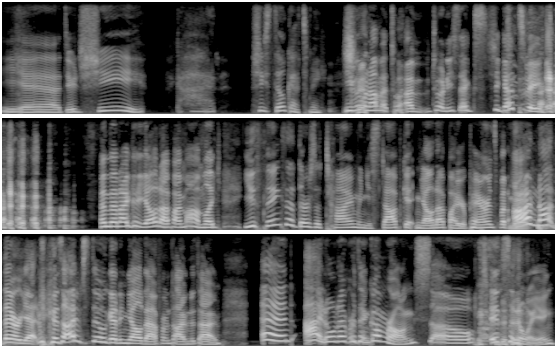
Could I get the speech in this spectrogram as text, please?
Yeah, dude, she God, she still gets me. Even when I'm at tw- I'm 26, she gets me. And then I get yelled at by mom. Like, you think that there's a time when you stop getting yelled at by your parents, but No. I'm not there yet because I'm still getting yelled at from time to time. And I don't ever think I'm wrong. So it's annoying.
